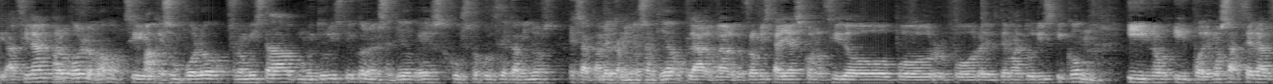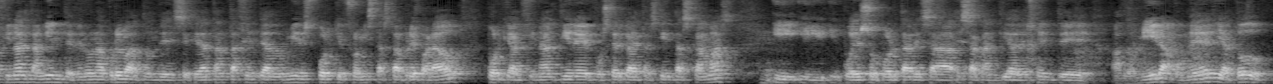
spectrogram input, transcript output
sí. Al final... al pueblo, vamos. Sí, Aunque es un pueblo fromista muy turístico en el sentido que es justo cruce de caminos exactamente. del Camino de Santiago. Claro, claro, que Fromista ya es conocido por, por el tema turístico Mm. y, no, y podemos hacer al final también tener una prueba donde se queda tanta gente a dormir es porque Fromista está preparado, porque al final tiene pues cerca de 300 camas y, y- y puede soportar esa, esa cantidad de gente a dormir, a comer y a todo.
